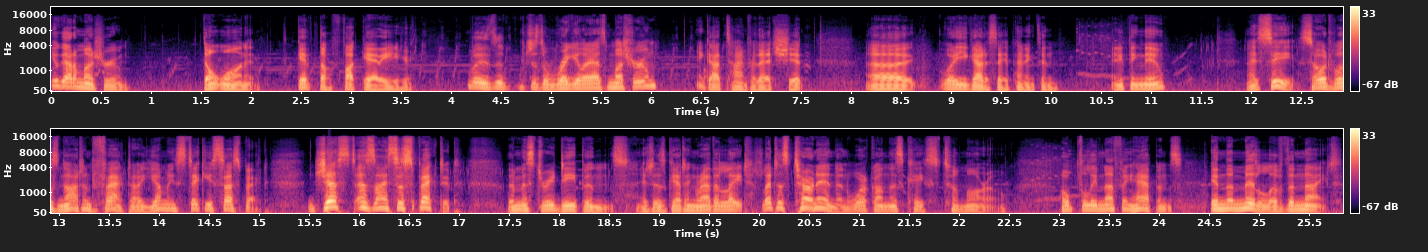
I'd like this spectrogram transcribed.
You got a mushroom. Don't want it. Get the fuck out of here. What is it, just a regular ass mushroom? Ain't got time for that shit. Uh, what do you got to say, Pennington? Anything new? I see. So it was not, in fact, a yummy, sticky suspect. Just as I suspected. The mystery deepens. It is getting rather late. Let us turn in and work on this case tomorrow. Hopefully nothing happens in the middle of the night.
